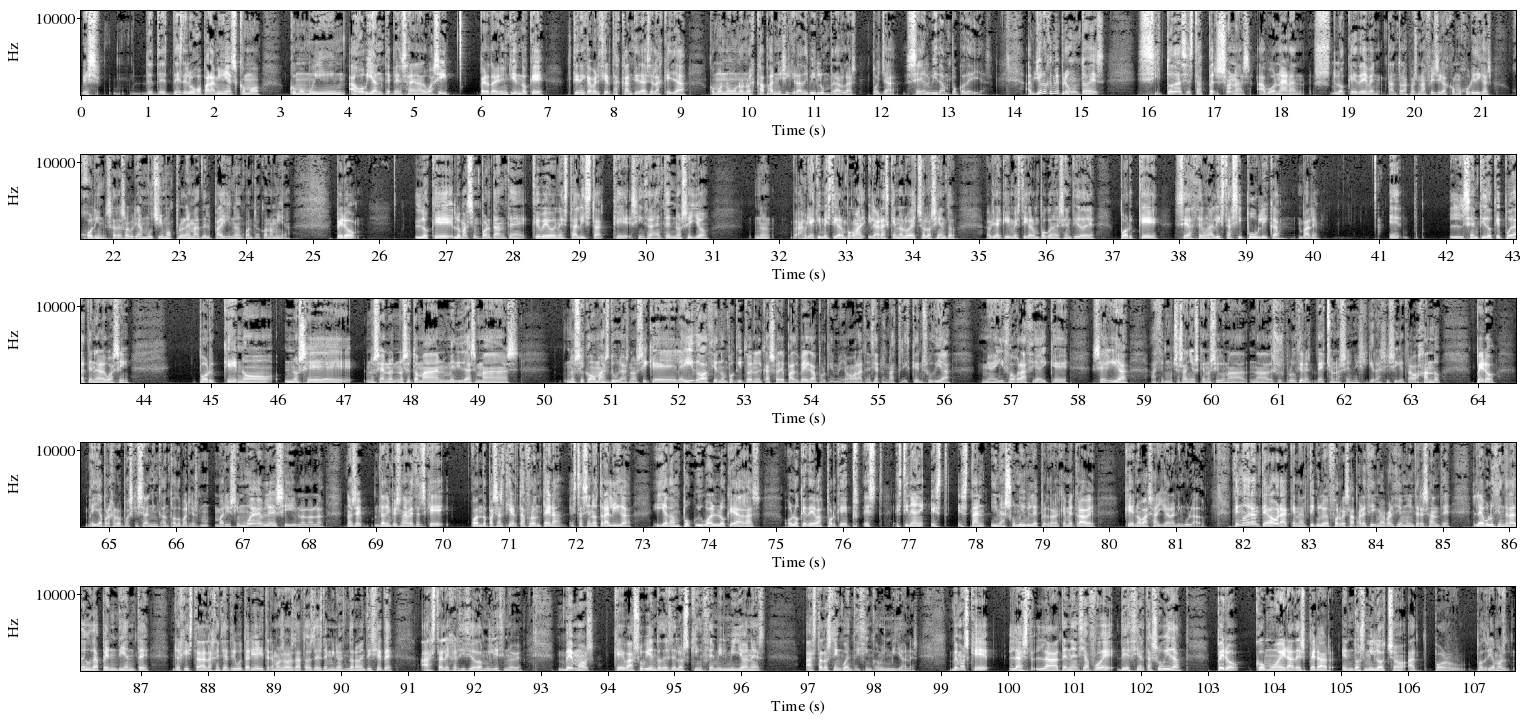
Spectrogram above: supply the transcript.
Es, desde luego para mí es como, como muy agobiante pensar en algo así, pero también entiendo que tiene que haber ciertas cantidades en las que ya, como no, uno no es capaz ni siquiera de vislumbrarlas, pues ya se olvida un poco de ellas. Ah, yo lo que me pregunto es si todas estas personas abonaran lo que deben, tanto las personas físicas como jurídicas, jolín, se resolverían muchísimos problemas del país, ¿no? En cuanto a economía. Pero lo que lo más importante que veo en esta lista, que sinceramente no sé yo, no habría que investigar un poco más y la verdad es que no lo he hecho, lo siento. Habría que investigar un poco en el sentido de por qué se hace una lista así pública, ¿vale? Eh, el sentido que pueda tener algo así. ¿Por qué no, no se, no sé, no, se toman medidas más, no sé, como más duras, ¿no? Sí que he leído, haciendo un poquito en el caso de Paz Vega, porque me llamaba la atención, es una actriz que en su día me hizo gracia y que seguía. Hace muchos años que no sigo nada, nada de sus producciones, de hecho no sé ni siquiera si sigue trabajando, pero veía, por ejemplo, pues que se han encantado varios, varios inmuebles y bla, bla, bla. No sé, da la impresión a veces que cuando pasas cierta frontera, estás en otra liga y ya da un poco igual lo que hagas o lo que debas porque es, es, tan inasumible, perdón que me trabe, que no vas a llegar a ningún lado. Tengo delante ahora, que en el artículo de Forbes aparece y me ha parecido muy interesante, la evolución de la deuda pendiente registrada en la agencia tributaria y tenemos los datos desde 1997 hasta el ejercicio 2019. Vemos que va subiendo desde los 15.000 millones hasta los 55.000 millones. Vemos que la, tendencia fue de cierta subida, pero como era de esperar, en 2008, por, podríamos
